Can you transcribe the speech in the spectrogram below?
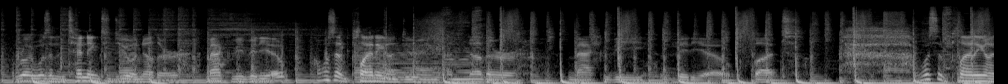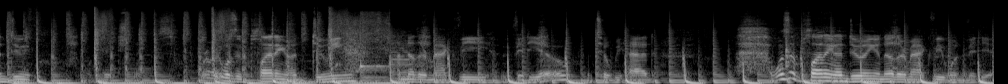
I really wasn't intending to do another MacV video. I wasn't planning on doing another MacV video, but I wasn't planning on doing I wasn't planning on doing another MacV video until we had I wasn't planning on doing another MacV1 video.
